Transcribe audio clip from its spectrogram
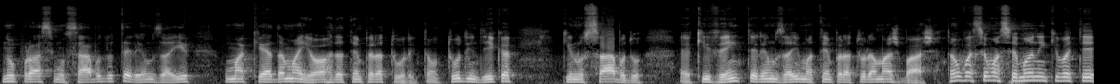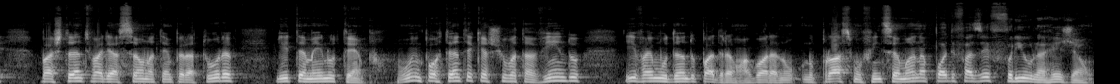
no próximo sábado teremos aí uma queda maior da temperatura. Então tudo indica que no sábado é, que vem teremos aí uma temperatura mais baixa. Então vai ser uma semana em que vai ter bastante variação na temperatura e também no tempo. O importante é que a chuva está vindo e vai mudando o padrão. Agora, no, no, próximo fim de semana, pode fazer frio na região.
